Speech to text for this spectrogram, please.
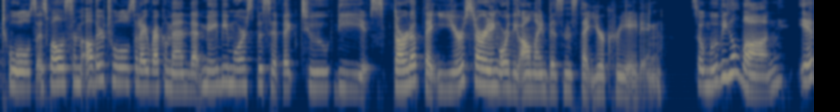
tools, as well as some other tools that I recommend that may be more specific to the startup that you're starting or the online business that you're creating. So, moving along, if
